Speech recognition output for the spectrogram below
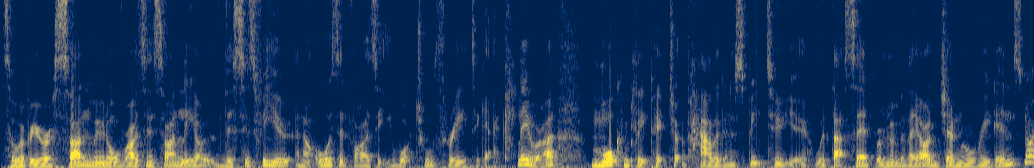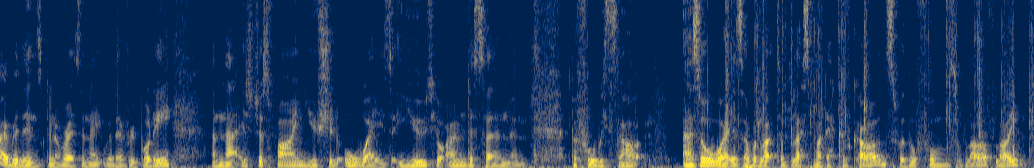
So, whether you're a sun, moon, or rising sign Leo, this is for you. And I always advise that you watch all three to get a clearer, more complete picture of how they're going to speak to you. With that said, remember they are general readings. Not everything's going to resonate with everybody, and that is just fine. You should always use your own discernment. Before we start, as always, I would like to bless my deck of cards with all forms of love, light,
